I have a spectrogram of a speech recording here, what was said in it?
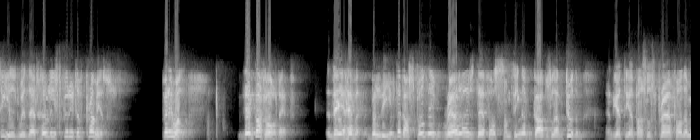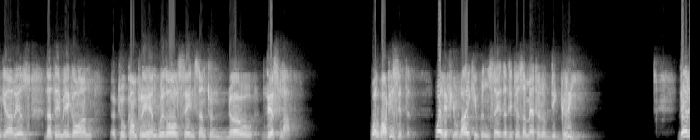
sealed with that Holy Spirit of promise. Very well. They've got all that. They have believed the gospel. They've realized, therefore, something of God's love to them. And yet the apostles' prayer for them here is that they may go on to comprehend with all saints and to know this love. Well, what is it then? Well, if you like, you can say that it is a matter of degree. There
